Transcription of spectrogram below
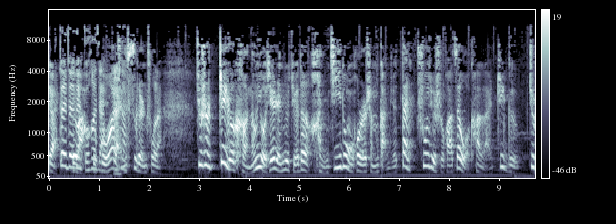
对对对对，古惑仔古惑仔四个人出来。就是这个，可能有些人就觉得很激动或者什么感觉，但说句实话，在我看来，这个就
